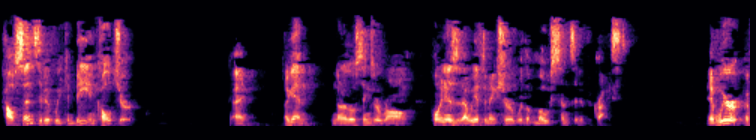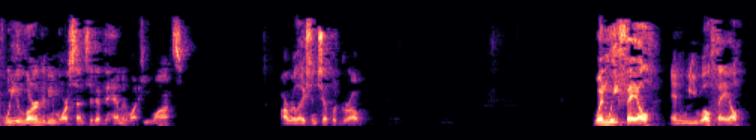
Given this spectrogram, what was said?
how sensitive we can be in culture. Okay? Again, none of those things are wrong. Point is, is that we have to make sure we're the most sensitive to Christ. If we're if we learn to be more sensitive to him and what he wants, our relationship would grow. When we fail, and we will fail,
